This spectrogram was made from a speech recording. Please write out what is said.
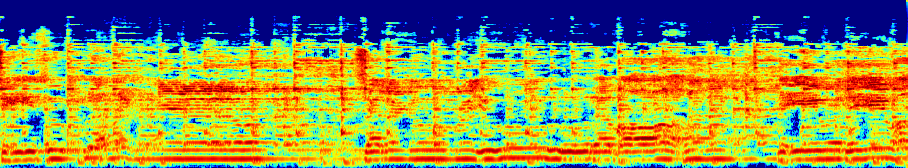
श्रीसुब्रह्मण्य शरणो मयूरवाहन देवदेवा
